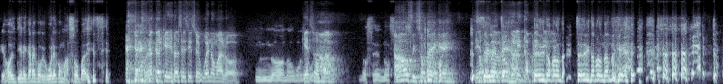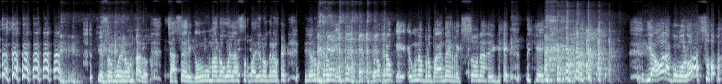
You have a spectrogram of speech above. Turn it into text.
que Hulk tiene cara que huele como a sopa, dice. Es que yo no sé si eso es bueno o malo. No, no, bueno, ¿Qué bueno, sopa? No. no sé, no sé. Ah, Ofi, ¿sopa de qué? Eso brócoli, está Cedric está, pretty. pregunta- Cedric está preguntando que, si eso es bueno o malo. O sea, Cedric, que un humano huele a sopa, yo no creo que, yo no creo que, yo no creo que es una propaganda de Rexona de que, de que- y ahora con olor a sopa.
